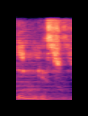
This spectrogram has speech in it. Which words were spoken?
Ingesu.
